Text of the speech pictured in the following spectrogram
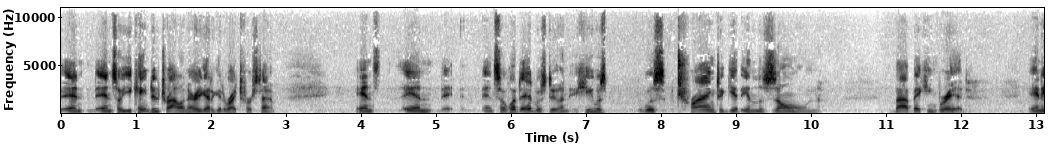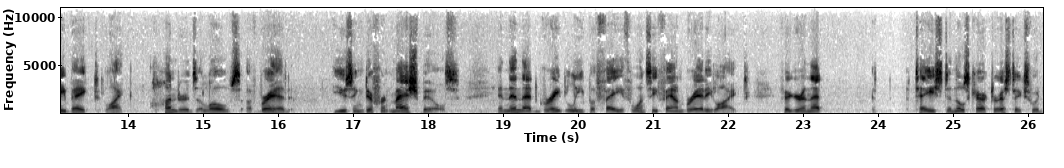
and and so you can't do trial and error. You got to get it right the first time. And and and so what Dad was doing, he was was trying to get in the zone by baking bread, and he baked like hundreds of loaves of bread using different mash bills. And then that great leap of faith, once he found bread he liked, figuring that taste and those characteristics would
